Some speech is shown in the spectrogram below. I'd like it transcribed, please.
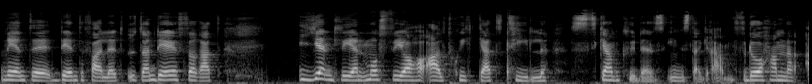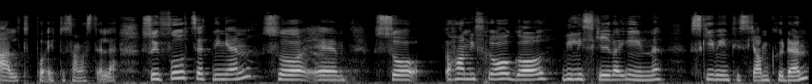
det, är inte, det är inte fallet utan det är för att egentligen måste jag ha allt skickat till skamkuddens Instagram för då hamnar allt på ett och samma ställe. Så i fortsättningen så, eh, så har ni frågor, vill ni skriva in, skriv in till skamkudden.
